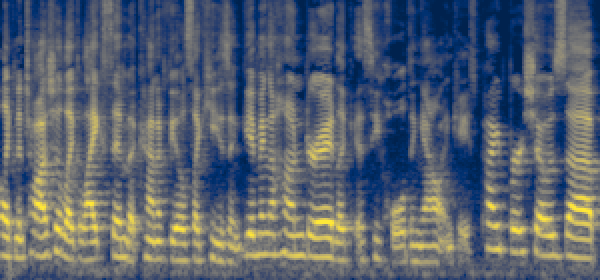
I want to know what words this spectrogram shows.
like Natasha like likes him, but kind of feels like he isn't giving a hundred. Like, is he holding out in case Piper shows up?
